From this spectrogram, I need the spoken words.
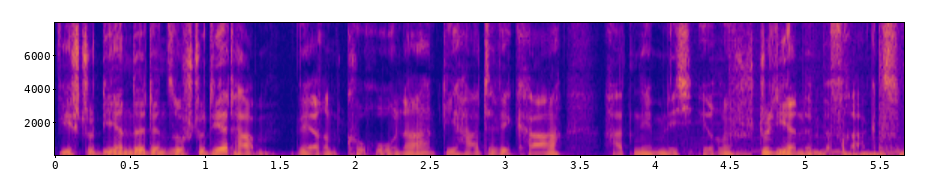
wie Studierende denn so studiert haben während Corona. Die HTWK hat nämlich ihre Studierenden befragt.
